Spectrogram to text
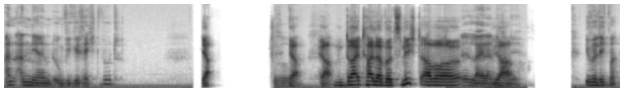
an, annähernd irgendwie gerecht wird. Ja. Also, Ja, ja. Ein Dreiteiler wird es nicht, aber Äh, leider nicht, Ja. nee. Überleg mal,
